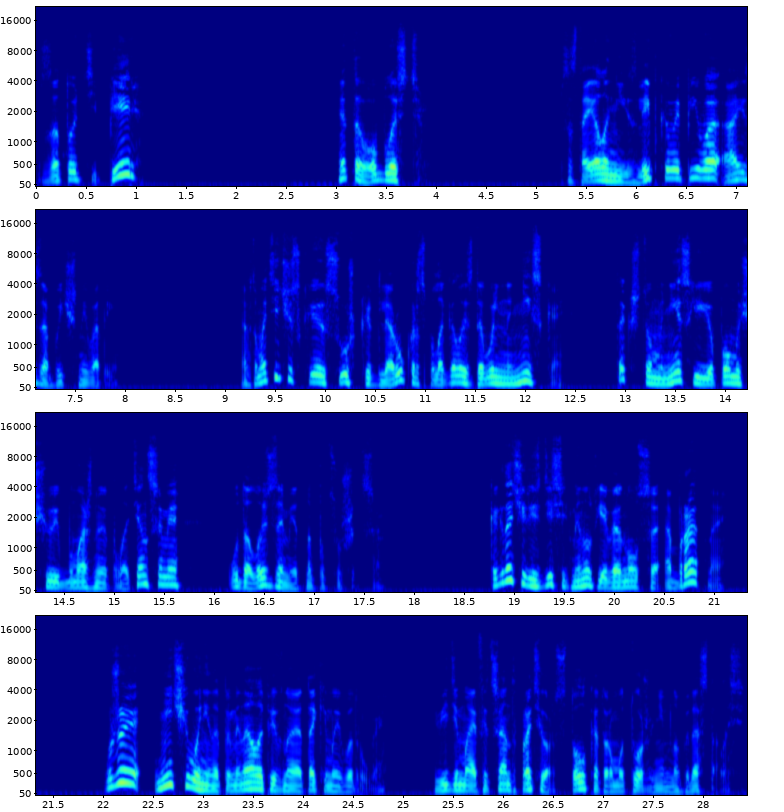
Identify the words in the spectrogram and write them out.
зато теперь эта область состояла не из липкого пива, а из обычной воды. Автоматическая сушка для рук располагалась довольно низко, так что мне с ее помощью и бумажными полотенцами удалось заметно подсушиться. Когда через 10 минут я вернулся обратно, уже ничего не напоминало пивной атаки моего друга. Видимо, официант протер стол, которому тоже немного досталось.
